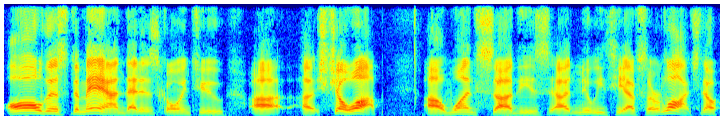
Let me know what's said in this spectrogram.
all this demand that is going to uh, uh, show up uh, once uh, these uh, new ETFs are launched. Now,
